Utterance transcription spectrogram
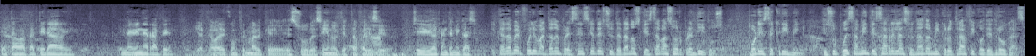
que estaba acá tirado y me vine rápido. Y acaba de confirmar que es su vecino el que está fallecido. Sí, vive al frente de mi casa. El cadáver fue levantado en presencia de ciudadanos que estaban sorprendidos por ese crimen, que supuestamente está relacionado al microtráfico de drogas.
